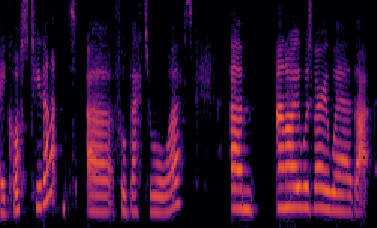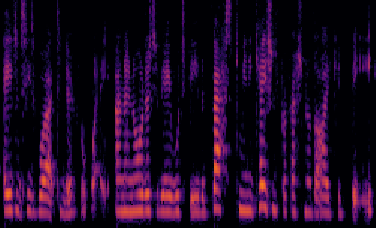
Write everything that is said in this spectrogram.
a cost to that, uh, for better or worse. Um, and I was very aware that agencies worked in a different way. And in order to be able to be the best communications professional that I could be,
